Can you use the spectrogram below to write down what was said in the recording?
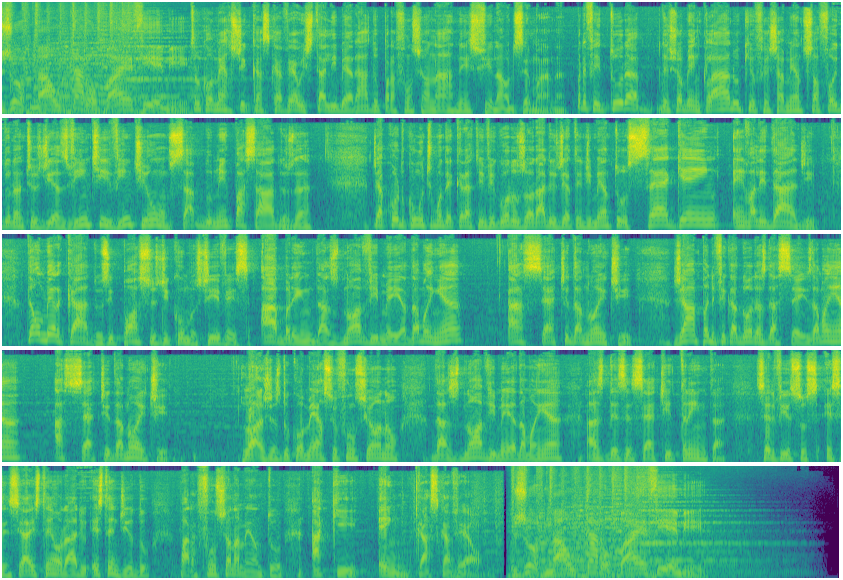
Jornal Tarobá FM. O comércio de Cascavel está liberado para funcionar neste final de semana. A prefeitura deixou bem claro que o fechamento só foi durante os dias 20 e 21, sábado e domingo passados, né? De acordo com o último decreto em vigor, os horários de atendimento seguem em validade. Então, mercados e postos de combustíveis abrem das nove e meia da manhã às sete da noite. Já panificadoras das seis da manhã às sete da noite. Lojas do comércio funcionam das nove e meia da manhã às dezessete e trinta. Serviços essenciais têm horário estendido para funcionamento aqui em Cascavel. Jornal Tarobá FM.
